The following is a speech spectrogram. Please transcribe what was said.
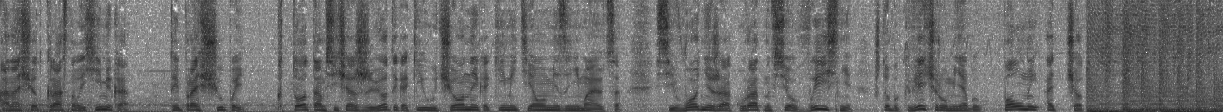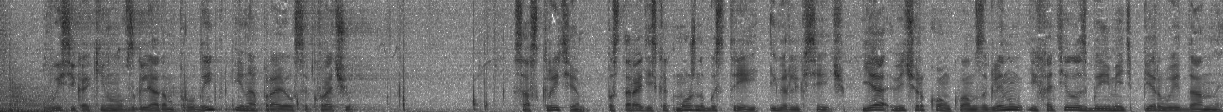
А насчет красного химика ты прощупай, кто там сейчас живет и какие ученые какими темами занимаются. Сегодня же аккуратно все выясни, чтобы к вечеру у меня был полный отчет. Высик окинул взглядом пруды и направился к врачу. Со вскрытием постарайтесь как можно быстрее, Игорь Алексеевич. Я вечерком к вам загляну и хотелось бы иметь первые данные.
